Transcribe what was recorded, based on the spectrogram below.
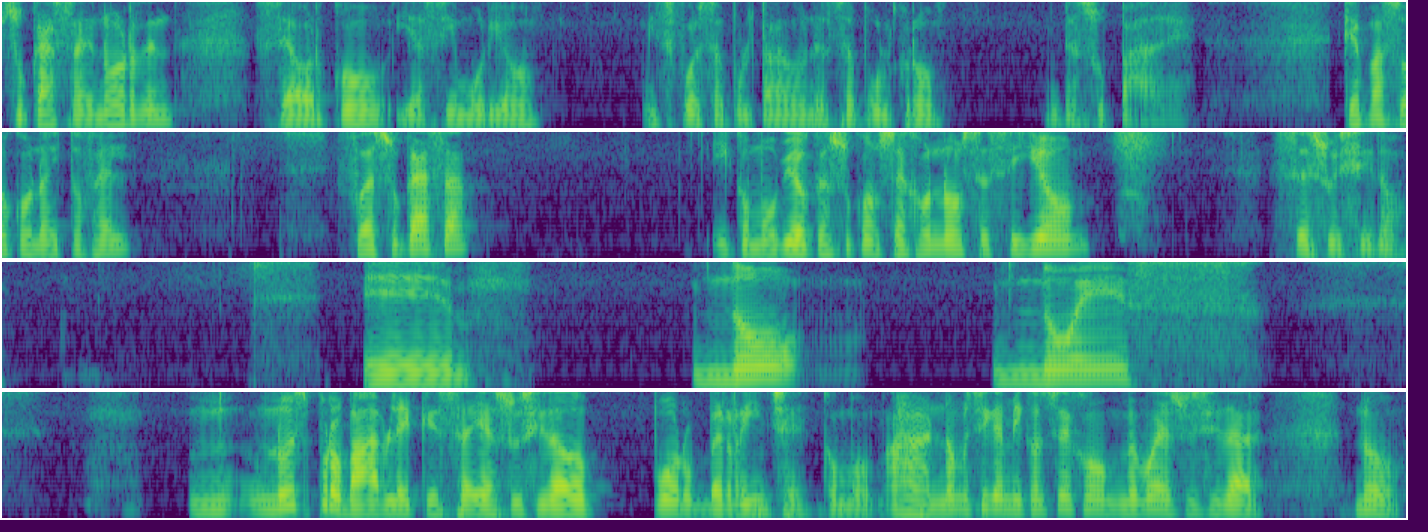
su casa en orden, se ahorcó y así murió y fue sepultado en el sepulcro de su padre. ¿Qué pasó con Aitofel? Fue a su casa y como vio que su consejo no se siguió, se suicidó. Eh, no, no es, no es probable que se haya suicidado por berrinche, como, ah, no me siga mi consejo, me voy a suicidar. No,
